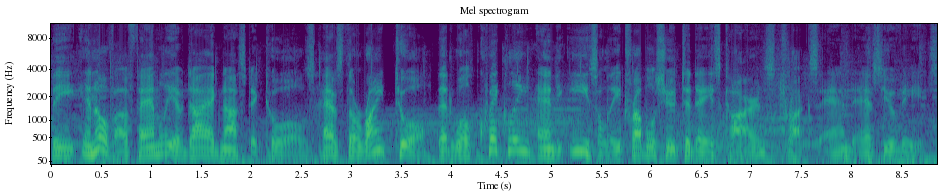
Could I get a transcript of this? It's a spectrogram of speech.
The Innova family of diagnostic tools has the right tool that will quickly and easily troubleshoot today's cars, trucks, and SUVs.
